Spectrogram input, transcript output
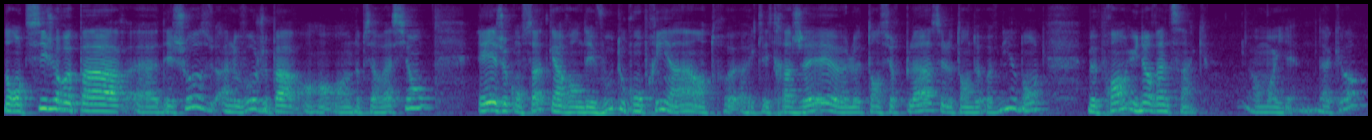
Donc si je repars des choses, à nouveau je pars en, observation, et je constate qu'un rendez-vous, tout compris hein, entre, avec les trajets, le temps sur place et le temps de revenir, donc, me prend 1h25 en moyenne, d'accord?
